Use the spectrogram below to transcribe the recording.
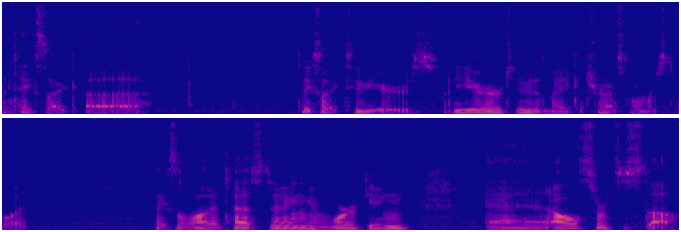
it takes like uh, it takes like two years, a year or two to make a Transformers toy. It takes a lot of testing and working and all sorts of stuff.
